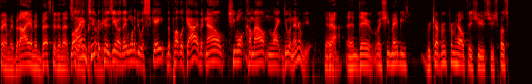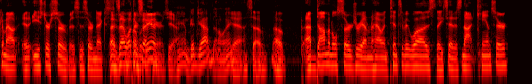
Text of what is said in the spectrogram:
family, but I am invested in that Well. I am too because reason. you know they wanted to escape the public eye, but now she won't come out and like do an interview. Yeah. And they, well, she may be recovering from health issues. She's supposed to come out at Easter service. Is her next? Is that what they're saying? Appearance. Yeah. Damn, good job, Dunaway. Yeah. So uh, abdominal surgery. I don't know how intensive it was. They said it's not cancer.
